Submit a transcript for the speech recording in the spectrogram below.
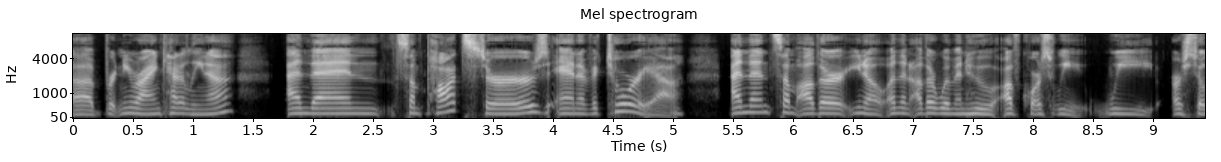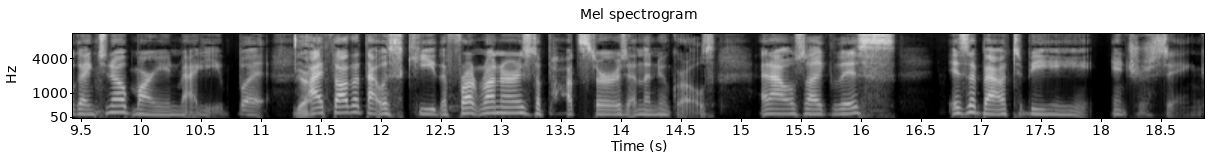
uh, Brittany Ryan, Catalina, and then some pot stirrers, Anna Victoria, and then some other, you know, and then other women who, of course, we we are still getting to know, Mari and Maggie. But Yeah. I thought that that was key: the front runners, the pot stirrers, and the new girls. And I was like, this is about to be interesting.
